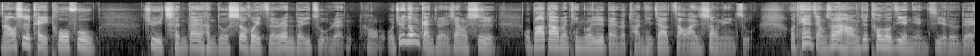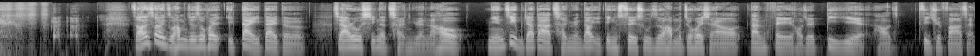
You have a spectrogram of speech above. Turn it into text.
然后是可以托付去承担很多社会责任的一组人，哦，我觉得那种感觉很像是，我不知道大家有没有听过日本有个团体叫早安少女组，我听他讲出来好像就透露自己的年纪了，对不对？早安少女组他们就是会一代一代的加入新的成员，然后年纪比较大的成员到一定岁数之后，他们就会想要单飞，然后就会毕业，然后。自己去发展，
